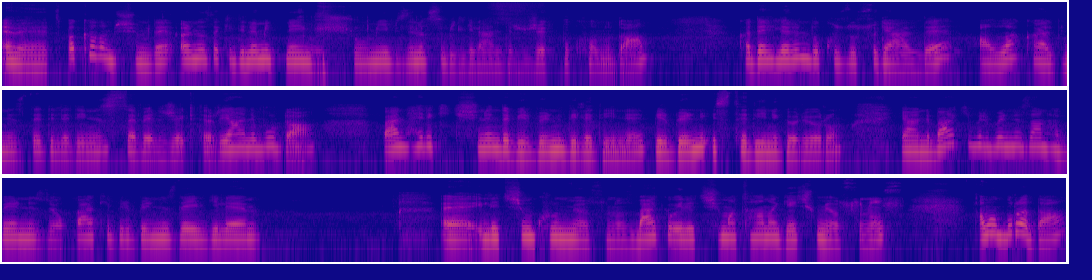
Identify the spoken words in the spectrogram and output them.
Evet, bakalım şimdi aranızdaki dinamik neymiş? Rumi bizi nasıl bilgilendirecek bu konuda? Kadehlerin dokuzlusu geldi. Allah kalbinizde dilediğinizi size verecektir. Yani burada ben her iki kişinin de birbirini dilediğini, birbirini istediğini görüyorum. Yani belki birbirinizden haberiniz yok. Belki birbirinizle ilgili e, iletişim kurmuyorsunuz. Belki o iletişim hatağına geçmiyorsunuz. Ama burada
